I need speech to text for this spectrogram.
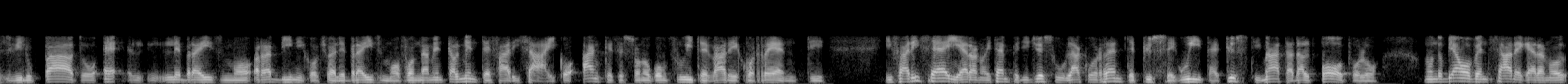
sviluppato è l'ebraismo rabbinico, cioè l'ebraismo fondamentalmente farisaico, anche se sono confluite varie correnti. I farisei erano ai tempi di Gesù la corrente più seguita e più stimata dal popolo. Non dobbiamo pensare che erano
